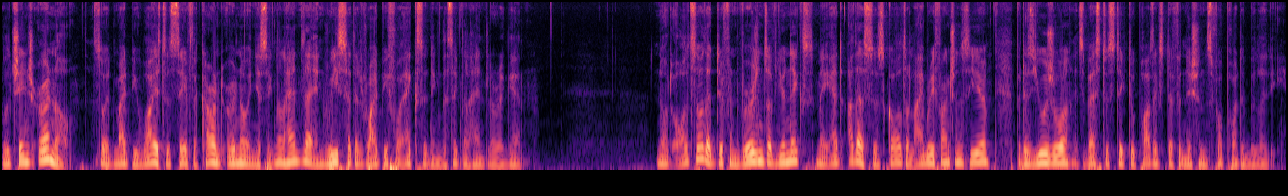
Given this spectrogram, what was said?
will change errno, so it might be wise to save the current errno in your signal handler and reset it right before exiting the signal handler again. Note also that different versions of Unix may add other syscalls or library functions here, but as usual it's best to stick to POSIX definitions for portability.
